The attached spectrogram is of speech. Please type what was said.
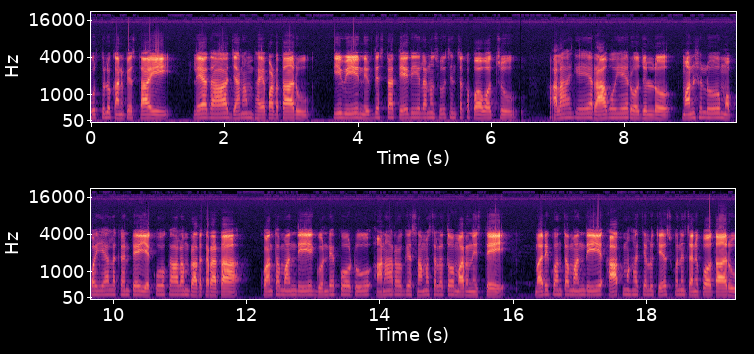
గుర్తులు కనిపిస్తాయి లేదా జనం భయపడతారు. ఇవి నిర్దిష్ట తేదీలను సూచించకపోవచ్చు. అలాగే రాబోయే రోజుల్లో మనుషులు ముప్పై ఏళ్ళ కంటే ఎక్కువ కాలం బ్రతకరట. కొంతమంది గుండెపోటు అనారోగ్య సమస్యలతో మరణిస్తే మరికొంతమంది ఆత్మహత్యలు చేసుకుని చనిపోతారు.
